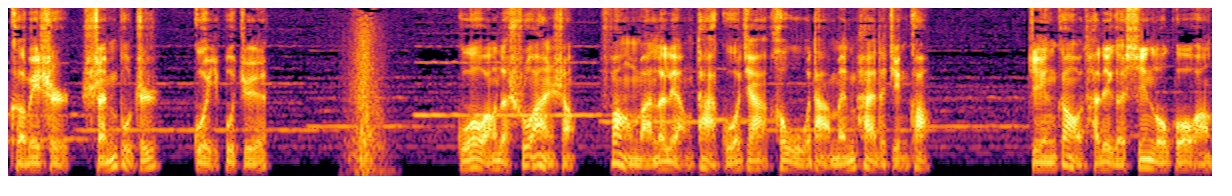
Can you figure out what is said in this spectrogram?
可谓是神不知鬼不觉。国王的书案上放满了两大国家和五大门派的警告，警告他这个新罗国王，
